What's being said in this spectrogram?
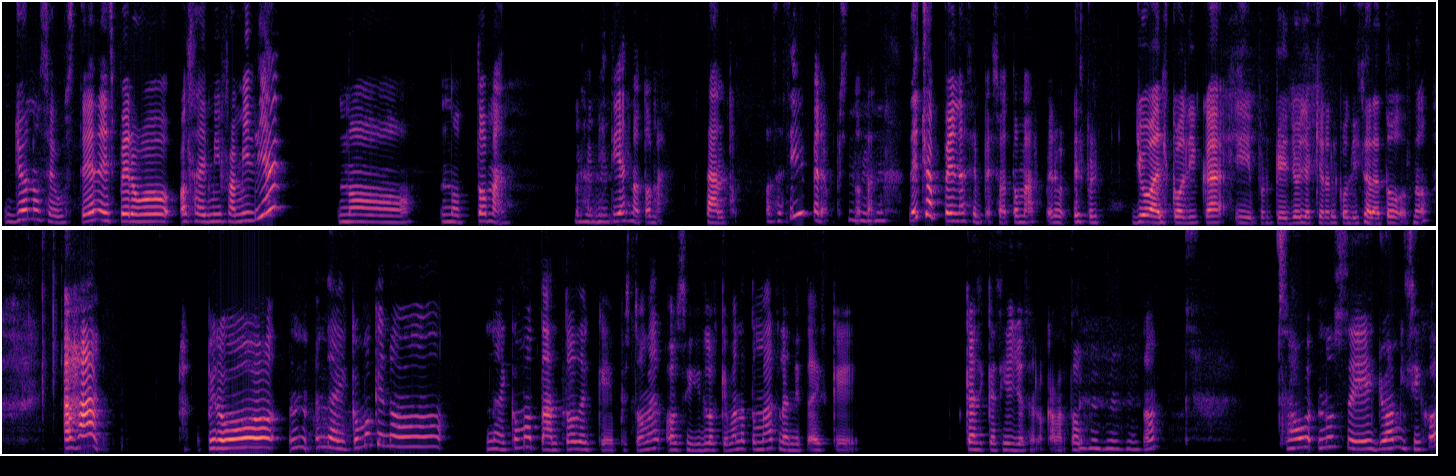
yo no sé ustedes, pero, o sea, en mi familia no, no toman. O sea, mis tías no toman tanto. O sea, sí, pero pues no tanto. De hecho, apenas empezó a tomar, pero es porque yo alcohólica y porque yo ya quiero alcoholizar a todos, ¿no? Ajá. Pero no hay como que no, no hay como tanto de que pues toman, o si los que van a tomar, la neta es que casi casi ellos se lo acaban todo. So, no sé, yo a mis hijos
